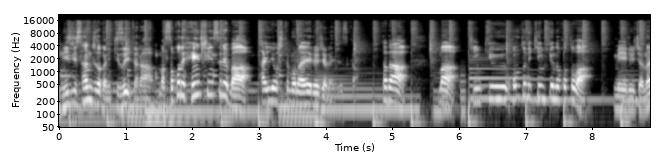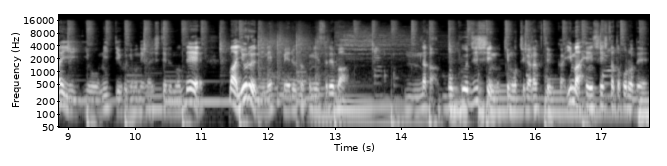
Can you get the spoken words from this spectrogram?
2時、3時とかに気づいたら、まあ、そこで返信すれば対応してもらえるじゃないですか。ただ、まあ、緊急、本当に緊急のことはメールじゃないようにっていうふうにお願いしてるので、まあ、夜にね、メール確認すれば、なんか僕自身の気持ちが楽というか、今返信したところで、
